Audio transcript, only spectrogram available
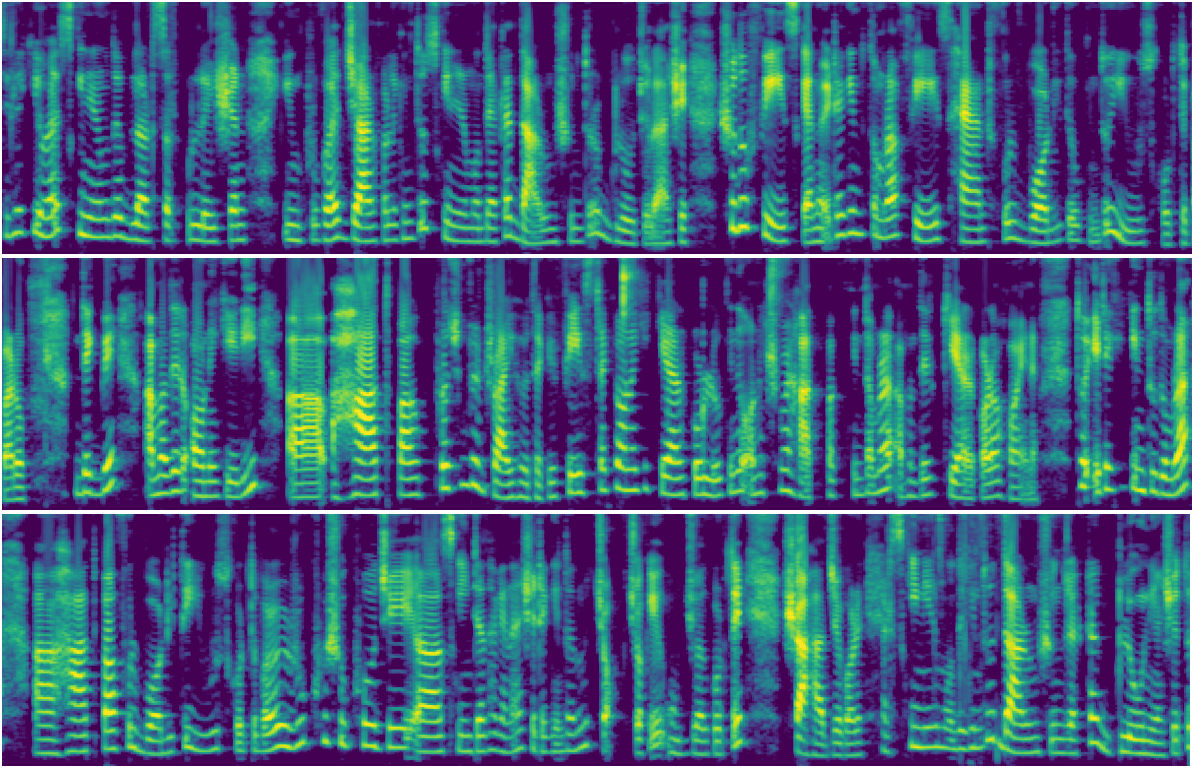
দিলে কি হয় স্কিনের মধ্যে ব্লাড সার্কুলেশন ইমপ্রুভ হয়, যার ফলে কিন্তু স্কিনের মধ্যে একটা দারুণ সুন্দর গ্লো চলে আসে। শুধু ফেস কেন, এটা কিন্তু তোমরা ফেস হ্যান্ড ফুল বডিতেও কিন্তু ইউজ করতে পারো। দেখবে, আমাদের অনেকেরই হাত পা প্রচণ্ড ড্রাই হয়ে থাকে। ফেসটাকে অনেকে কেয়ার করলেও কিন্তু অনেক সময় হাত পা কিন্তু আমরা, আমাদের কেয়ার করা হয় না। তো এটাকে কিন্তু তোমরা হাত পা ফুল বডিতে ইউজ করতে পারো। রুক্ষ সূক্ষ্ম যে স্কিনটা থাকে না, সেটা কিন্তু চকচকে উজ্জ্বল করতে সাহায্য করে। আর স্কিনের মধ্যে কিন্তু দারুণ সুন্দর একটা গ্লো নিয়ে আসে। তো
